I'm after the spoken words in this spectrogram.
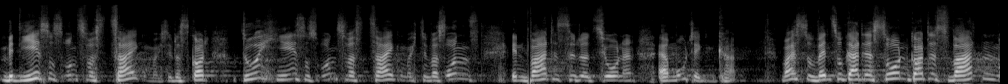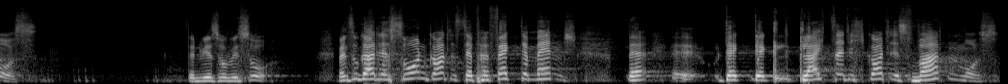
mit Jesus uns was zeigen möchte, dass Gott durch Jesus uns was zeigen möchte, was uns in Wartesituationen ermutigen kann. Weißt du, wenn sogar der Sohn Gottes warten muss, denn wir sowieso. Wenn sogar der Sohn Gottes, der perfekte Mensch, der, äh, der, der gleichzeitig Gott ist, warten muss,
